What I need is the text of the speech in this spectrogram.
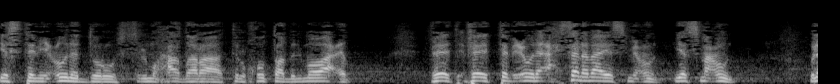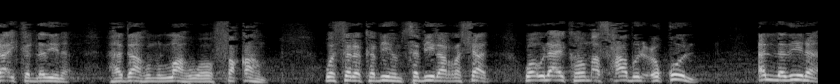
يستمعون الدروس المحاضرات الخطب المواعظ. فيتبعون أحسن ما يسمعون يسمعون. أولئك الذين هداهم الله ووفقهم وسلك بهم سبيل الرشاد وأولئك هم أصحاب العقول الذين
